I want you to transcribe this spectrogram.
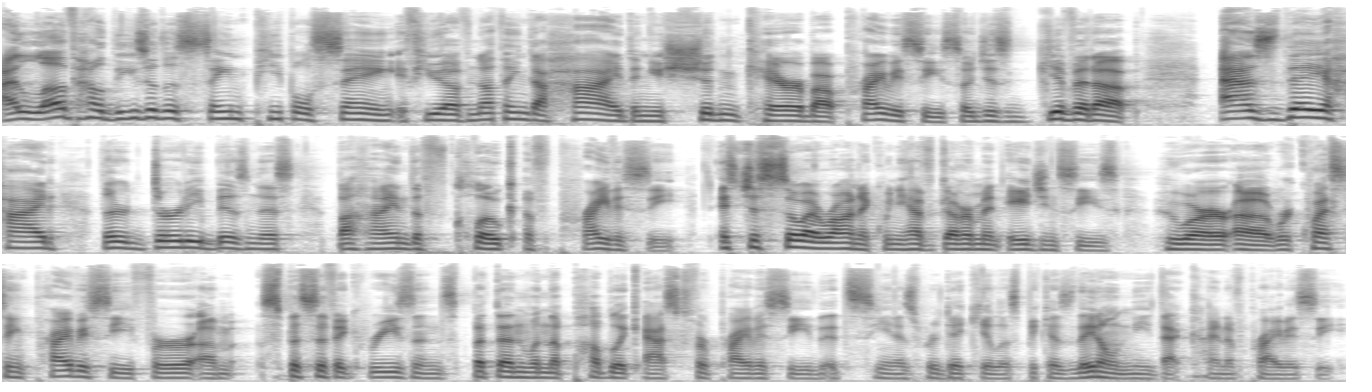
I love how these are the same people saying if you have nothing to hide, then you shouldn't care about privacy, so just give it up, as they hide their dirty business behind the cloak of privacy. It's just so ironic when you have government agencies who are uh, requesting privacy for um, specific reasons, but then when the public asks for privacy, it's seen as ridiculous because they don't need that kind of privacy,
